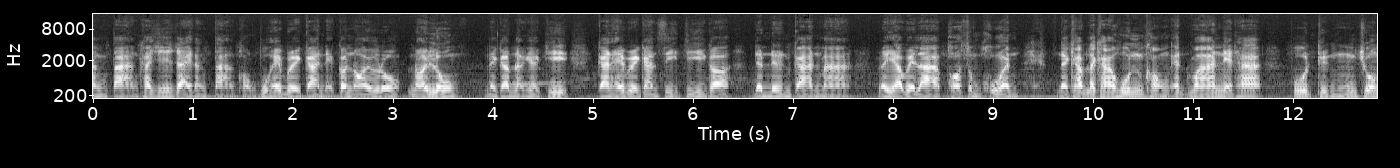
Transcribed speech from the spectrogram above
ต่างๆ ค่าใช้จ่ายต่างๆ ของผู้ให้บริการเนี่ยก็น้อยลงน้อยลงนะครับ หลังจากที่การให้บริการ 4G ก็ดำเนินการมาระยะเวลาพอสมควรนะครับ ราคาหุ้นของ a d v a n c e เนี่ยถ้าพูดถึงช่วง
